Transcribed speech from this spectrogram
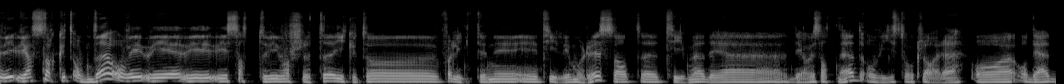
Vi, vi, har snakket om det, og vi, vi, vi satte, vi varslet det. Gikk ut og, på LinkedIn i, i tidlig i morges at eh, teamet det, det, har vi satt ned, og vi står klare. Og, og det er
